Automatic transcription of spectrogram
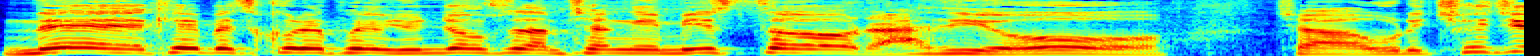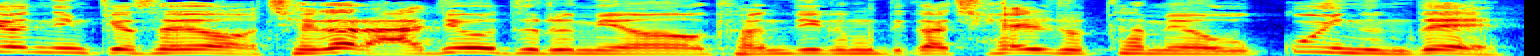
네, KBS 쿨 FM 윤정수 남창희의 미스터 라디오. 자, 우리 최지현님께서요, 제가 라디오 들으며 견디긍디가 제일 좋다며 웃고 있는데,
